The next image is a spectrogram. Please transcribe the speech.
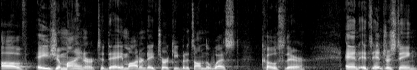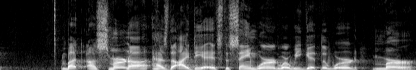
of Asia Minor today, modern day Turkey, but it's on the west coast there. And it's interesting, but uh, Smyrna has the idea, it's the same word where we get the word myrrh.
